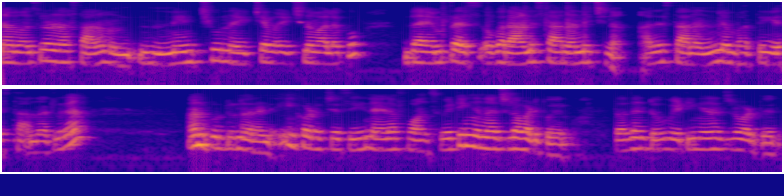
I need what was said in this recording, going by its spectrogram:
నా మనసులో నా స్థానం నేను ఇచ్చే ఇచ్చిన వాళ్ళకు ద ఎంప్రెస్ ఒక రాణి స్థానాన్ని ఇచ్చిన. అదే స్థానాన్ని నేను భర్తీ చేస్తా అన్నట్లుగా అనుకుంటున్నారండి. ఇంకోటి వచ్చేసి నైన్ ఆఫ్ వాన్స్. వెయిటింగ్ ఎనర్జీలో పడిపోయారు. ప్రజెంట్ వెయిటింగ్ ఎనర్జీలో పడిపోయారు.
